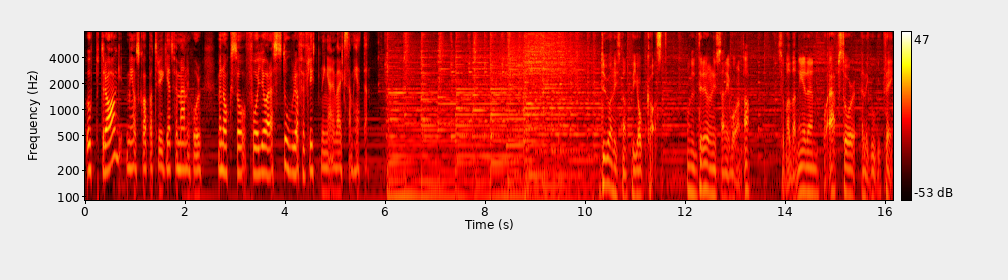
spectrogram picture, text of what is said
uppdrag med att skapa trygghet för människor, men också få göra stora förflyttningar i verksamheten. Du har lyssnat på Jobcast. Om du inte redan lyssnar i vår app, så ladda ner den på App Store eller Google Play.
